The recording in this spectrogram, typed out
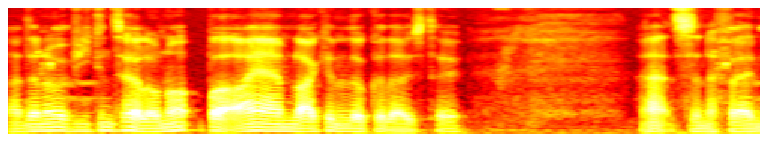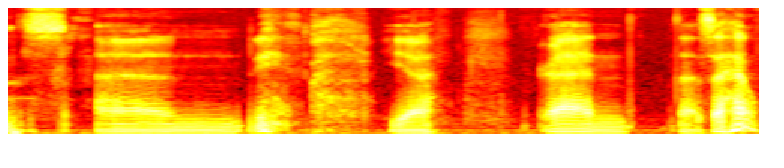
I don't know if you can tell or not, but I am liking the look of those two. That's an offence, and yeah, and that's a health.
